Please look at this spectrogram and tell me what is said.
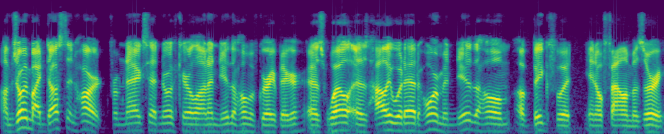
I'm joined by Dustin Hart from Nags Head, North Carolina, near the home of Gravedigger, as well as Hollywood Ed Horman, near the home of Bigfoot in O'Fallon, Missouri.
